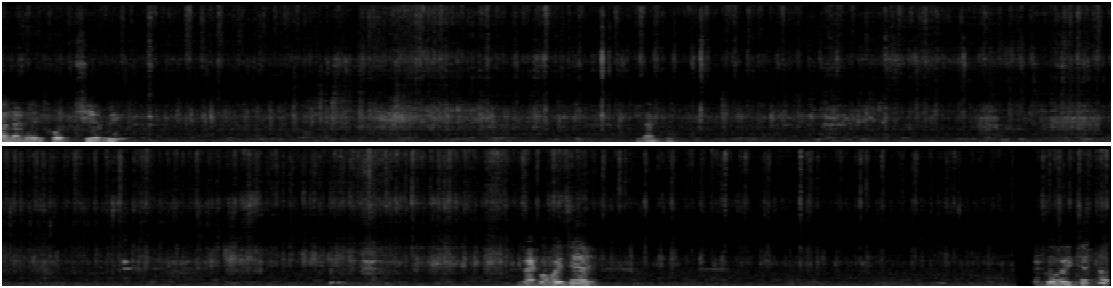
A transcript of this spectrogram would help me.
কালারের করছি আমি। দেখো। দেখো হয়েছে? দেখো হয়েছে তো?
